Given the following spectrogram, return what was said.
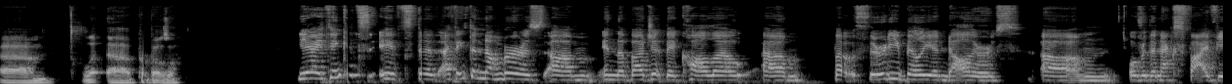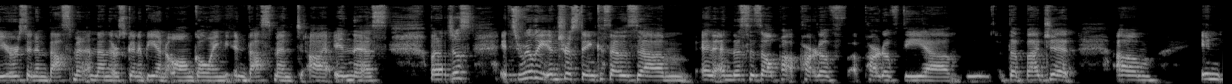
um, uh, proposal? Yeah, I think it's it's the I think the numbers um, in the budget they call out um, about $30 billion um, over the next five years in investment. And then there's going to be an ongoing investment uh, in this. But I'll just, it's really interesting because I was, um, and, and, this is all part of, part of the, um, the budget. Um, in,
